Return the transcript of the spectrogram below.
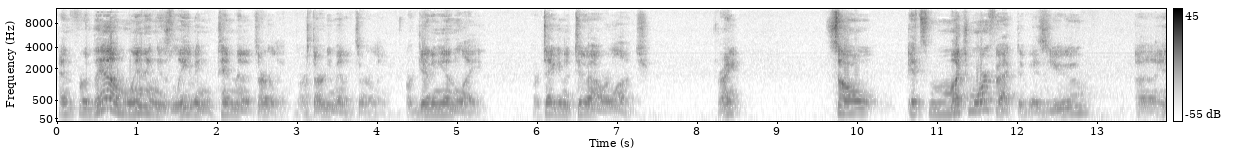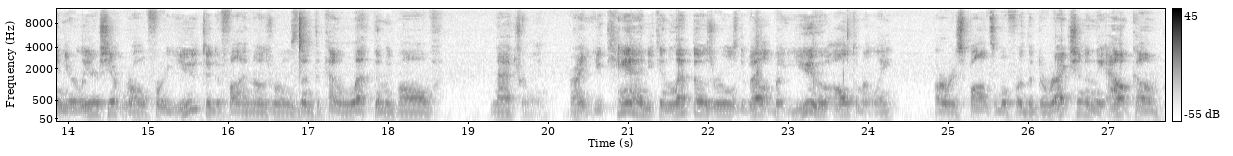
And for them, winning is leaving 10 minutes early or 30 minutes early or getting in late or taking a two hour lunch, right? So it's much more effective as you, uh, in your leadership role, for you to define those rules than to kind of let them evolve naturally, right? You can, you can let those rules develop, but you ultimately are responsible for the direction and the outcome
